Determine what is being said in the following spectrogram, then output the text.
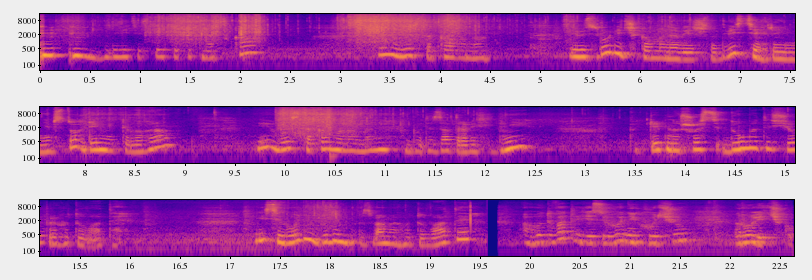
Дивіться, скільки тут м'язка. І ось така вона. І ось рулечка в мене вийшла 200 гривень, 100 гривень кілограм. І ось така вона в мене буде завтра вихідні. Потрібно щось думати, що приготувати. І сьогодні будемо з вами готувати. А готувати я сьогодні хочу рулечку.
